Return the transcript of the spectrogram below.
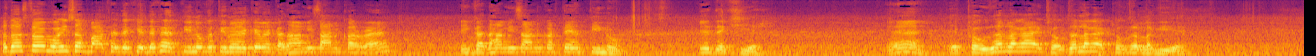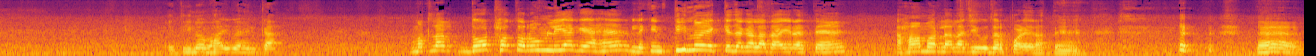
तो दोस्तों, वही सब बात है। देखिए, देखे तीनों के तीनों एक में गधा मिसान कर रहे हैं। ये गधा मिसान करते हैं तीनों। ये देखिए। एक ठो उधर लगा, एक ठो उधर लगा, एक ठो उधर लगी है। ये तीनों भाई बहन का। मतलब दो ठो तो रूम लिया गया है, लेकिन तीनों एक के जगह लदाए रहते हैं। हम और लाला जी उधर पड़े रहते हैं। हैं?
